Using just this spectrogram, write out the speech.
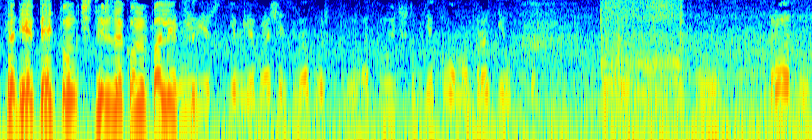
Статья 5, пункт 4 закона Я не полиции. вижу, с кем я обращаюсь. Вы окошко откройте, чтобы я к вам обратился. Вот. Здравствуйте,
